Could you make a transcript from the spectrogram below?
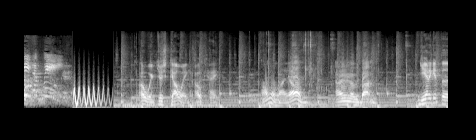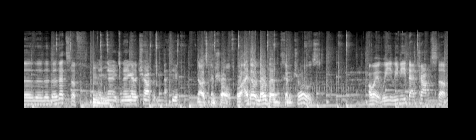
need to leave. Oh, we're just going. Okay. I'm on my own. I don't even know the button. You gotta get the, the, the, the that stuff. Hmm. Hey, now, now you gotta chop it, Matthew. No, it's control. Well, I don't know the controls. Oh wait, we we need that chopped stuff.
